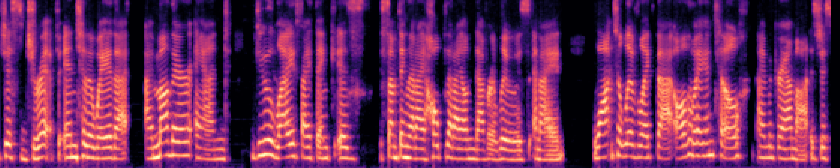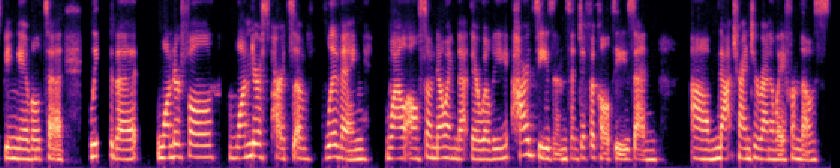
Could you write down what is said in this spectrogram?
just drip into the way that I mother and do life, I think is something that I hope that I'll never lose. And I want to live like that all the way until I'm a grandma is just being able to lead to the wonderful, wondrous parts of living while also knowing that there will be hard seasons and difficulties and um, not trying to run away from those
